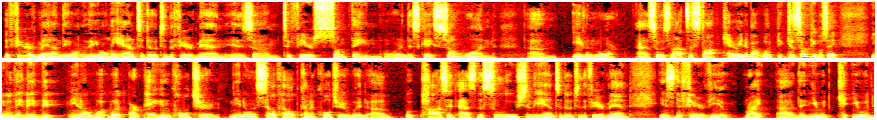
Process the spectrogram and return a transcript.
the fear of man, the the only antidote to the fear of man is um, to fear something, or in this case, someone, um, even more. Uh, so it's not to stop caring about what because some people say, you know, they, they, they you know what what our pagan culture, you know, self help kind of culture would uh, would posit as the solution, the antidote to the fear of man, is the fear of you, right? Uh, that you would you would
